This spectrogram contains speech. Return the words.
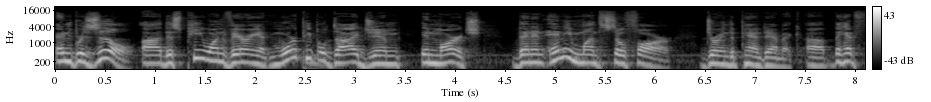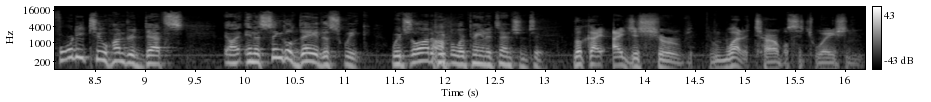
And Brazil, uh, this P1 variant, more people died, Jim, in March than in any month so far during the pandemic. Uh, they had 4,200 deaths uh, in a single day this week, which a lot of people are paying attention to. Look, I, I just sure, what a terrible situation.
